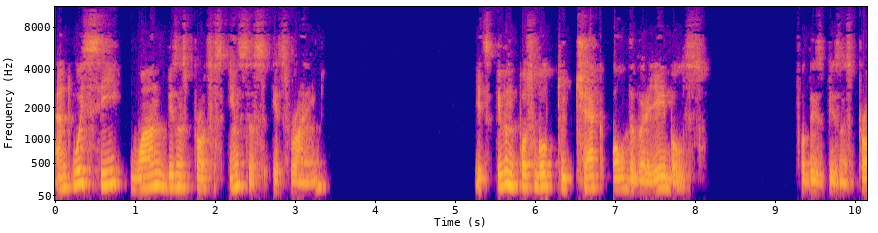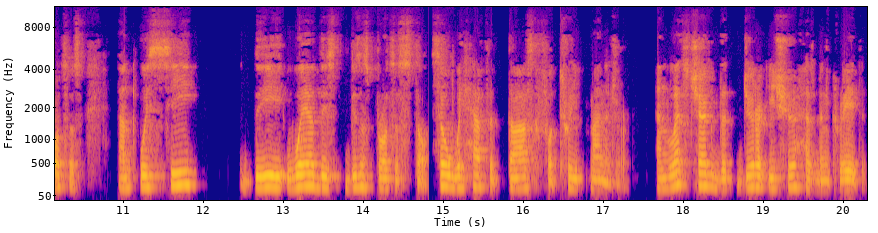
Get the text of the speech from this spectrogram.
And we see one business process instance is running. It's even possible to check all the variables for this business process and we see the where this business process stops. So we have a task for trip manager and let's check that Jira issue has been created.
